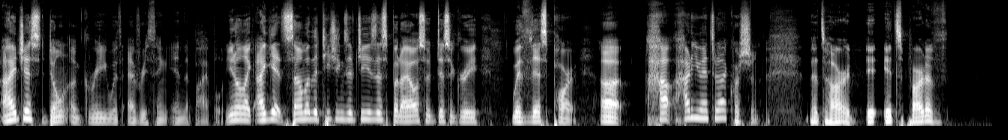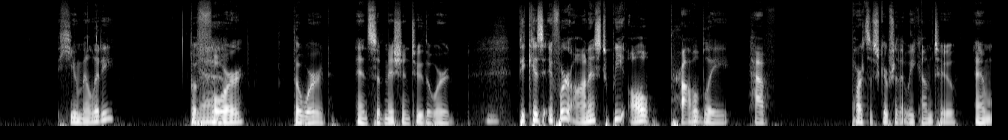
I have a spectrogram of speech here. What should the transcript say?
I just don't agree with everything in the Bible? You know, like I get some of the teachings of Jesus, but I also disagree with this part. Uh, how how do you answer that question? That's hard. It it's part of humility Yeah. before the word and submission to the word. Mm. Because if we're honest, we all probably have parts of scripture that we come to and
